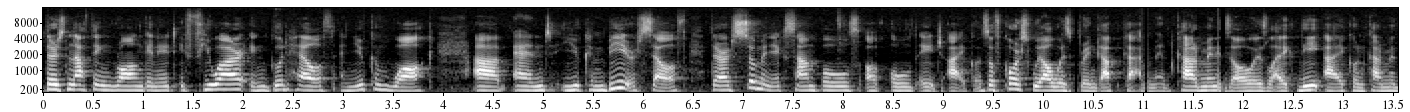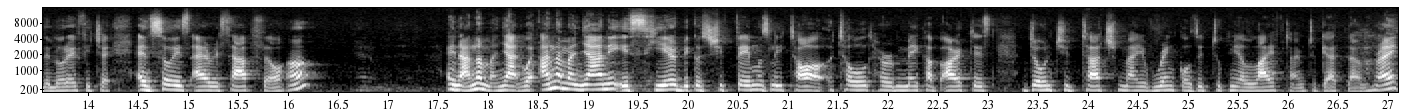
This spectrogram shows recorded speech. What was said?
there's nothing wrong in it. If you are in good health and you can walk uh, and you can be yourself, there are so many examples of old age icons. Of course, we always bring up Carmen. Carmen is always like the icon, Carmen dell'Orefice, and so is Iris Apfel. Huh? And Anna Magnani. Well, Anna Magnani is here because she famously told her makeup artist, "Don't you touch my wrinkles. It took me a lifetime to get them." Right?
